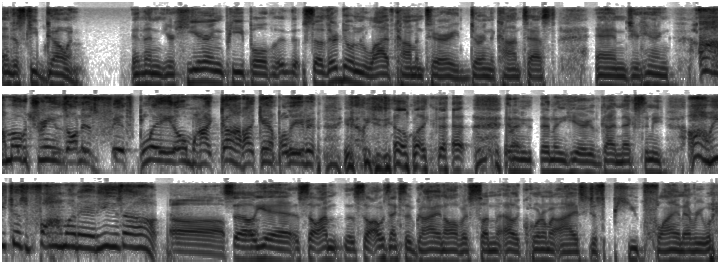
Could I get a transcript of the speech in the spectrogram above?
and just keep going and then you're hearing people. So they're doing live commentary during the contest, and you're hearing, "Ah, oh, Mo Train's on his fifth blade. Oh my God, I can't believe it!" You know, he's yelling like that, and right. then, then you hear the guy next to me, "Oh, he just vomited. He's out." Oh, so yeah, so I'm so I was next to the guy, and all of a sudden, out of the corner of my eyes, just puke flying everywhere.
